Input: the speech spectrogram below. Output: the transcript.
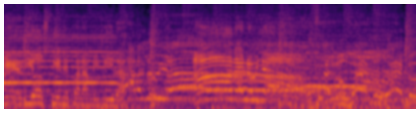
que Dios tiene para mi vida. Hallelujah. Aleluya. Fuego, fuego, fuego.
